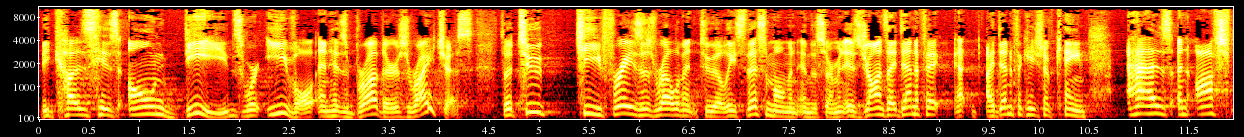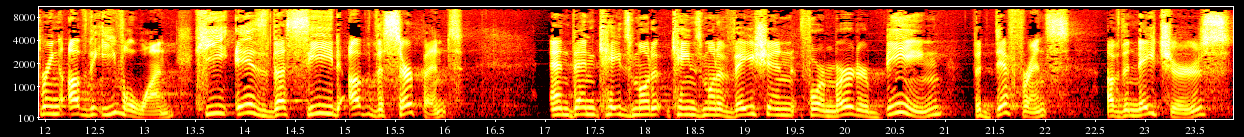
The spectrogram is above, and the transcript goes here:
Because his own deeds were evil and his brother's righteous. So, two key phrases relevant to at least this moment in the sermon is John's identifi- identification of Cain as an offspring of the evil one. He is the seed of the serpent. And then Cain's, motiv- Cain's motivation for murder being the difference of the natures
